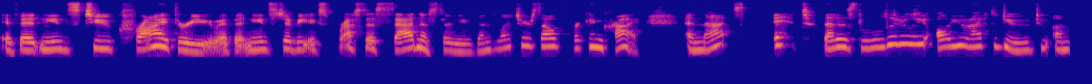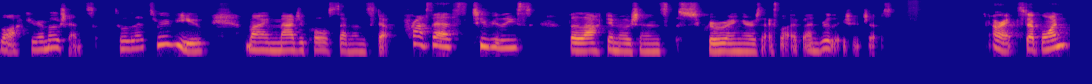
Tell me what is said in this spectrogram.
If it needs to cry through you, if it needs to be expressed as sadness through you, then let yourself freaking cry. And that's it. That is literally all you have to do to unblock your emotions. So let's review my magical seven step process to release the locked emotions screwing your sex life and relationships. All right, step one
